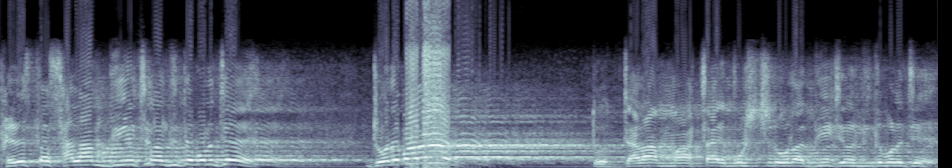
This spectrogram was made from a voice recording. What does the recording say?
ফেরেস্তা সালাম দিয়েছে না দিতে বলেছে? জোরে বলেন। তো যারা মাচায় বসেছিল, ওরা দিয়েছে না দিতে বলেছে?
